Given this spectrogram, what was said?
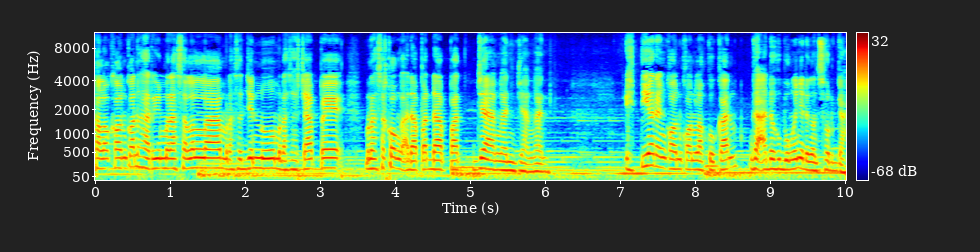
kalau kawan-kawan hari ini merasa lelah, merasa jenuh, merasa capek, merasa kok nggak dapat dapat, jangan-jangan ikhtiar yang kawan-kawan lakukan nggak ada hubungannya dengan surga.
